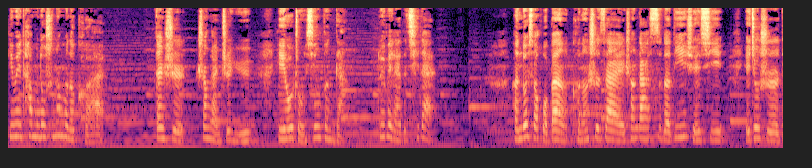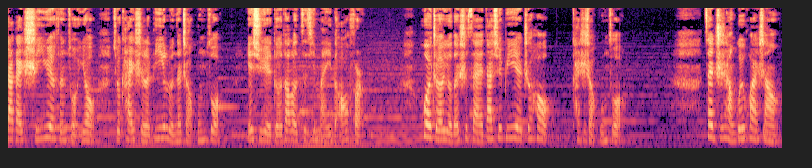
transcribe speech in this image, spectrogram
因为他们都是那么的可爱。但是伤感之余，也有种兴奋感，对未来的期待。很多小伙伴可能是在上大四的第一学期，也就是大概十一月份左右，就开始了第一轮的找工作，也许也得到了自己满意的 offer，或者有的是在大学毕业之后开始找工作，在职场规划上。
